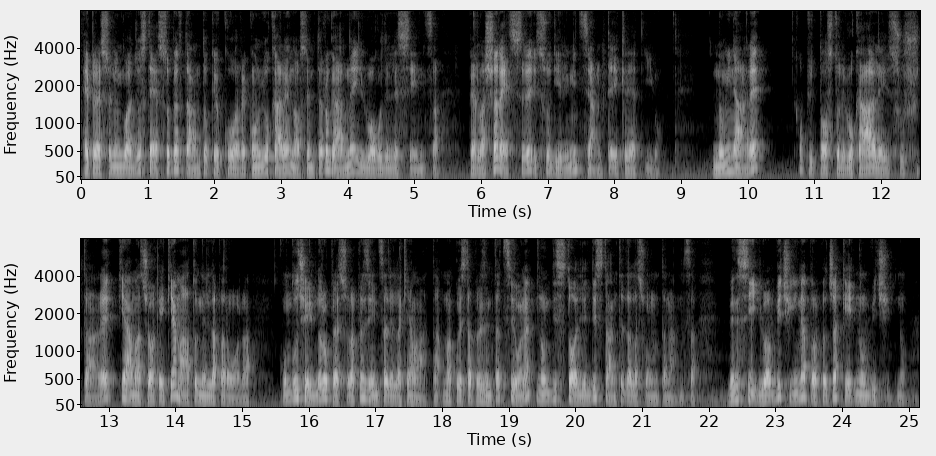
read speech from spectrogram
È presso il linguaggio stesso, pertanto, che occorre collocare il nostro interrogarne il luogo dell'essenza, per lasciare essere il suo dire iniziante e creativo. Nominare, o piuttosto l'evocare, il suscitare, chiama ciò che è chiamato nella parola, conducendolo presso la presenza della chiamata, ma questa presentazione non distoglie il distante dalla sua lontananza, bensì lo avvicina proprio già che non vicino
